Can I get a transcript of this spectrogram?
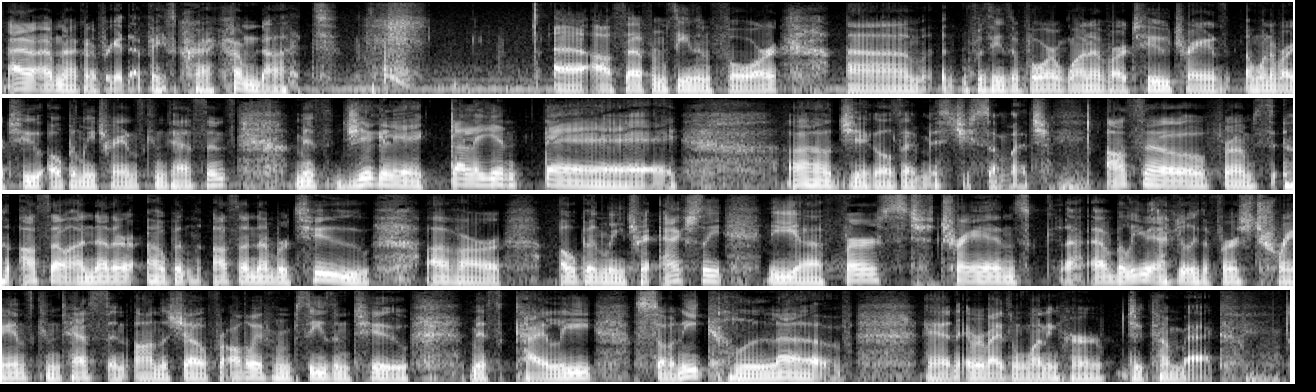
I, am not going to forget that face crack. I'm not. Uh, also from season four, um, from season four, one of our two trans, one of our two openly trans contestants, Miss Jiggly Caliente. Oh, Jiggles, I missed you so much. Also from also another open also number 2 of our openly actually the uh, first trans I believe actually the first trans contestant on the show for all the way from season 2, Miss Kylie Sonique Love. And everybody's been wanting her to come back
